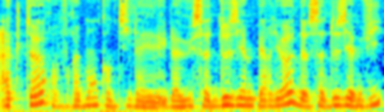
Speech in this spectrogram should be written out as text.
acteur, vraiment quand il il a, eu sa deuxième période, sa deuxième vie,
